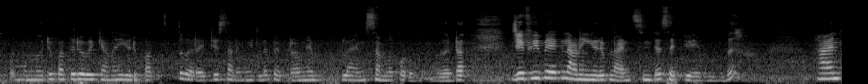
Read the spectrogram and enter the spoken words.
അപ്പോൾ മുന്നൂറ്റി പത്ത് രൂപയ്ക്കാണ് ഈ ഒരു പത്ത് വെറൈറ്റീസ് അടങ്ങിയിട്ടുള്ള പെപ്രോമിയ പ്ലാൻസ് നമ്മൾ കൊടുക്കുന്നത് കേട്ടോ. ജെഫി ബാഗിലാണ് ഈ ഒരു പ്ലാന്റ്സിന്റെ സെറ്റ് വരുന്നത് ആൻഡ്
